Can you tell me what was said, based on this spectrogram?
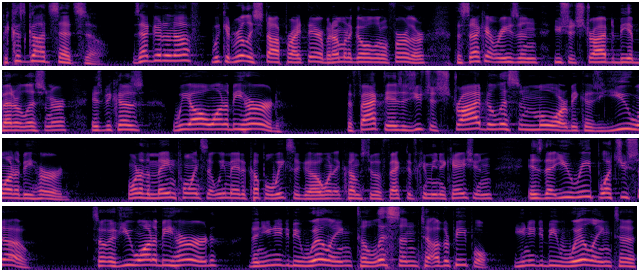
because God said so. Is that good enough? We could really stop right there, but I'm going to go a little further. The second reason you should strive to be a better listener is because we all want to be heard. The fact is is you should strive to listen more because you want to be heard. One of the main points that we made a couple weeks ago when it comes to effective communication is that you reap what you sow. So if you want to be heard, then you need to be willing to listen to other people. You need to be willing to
